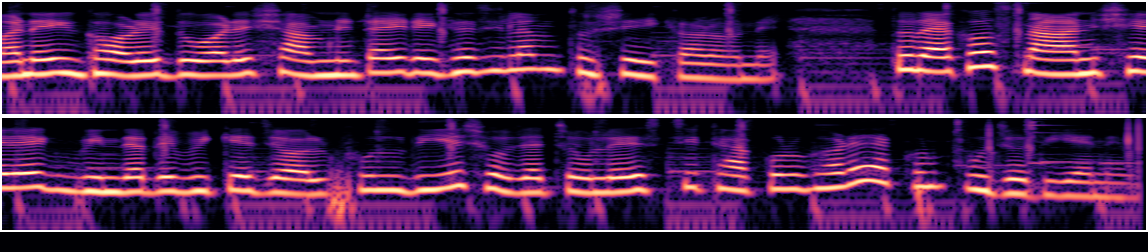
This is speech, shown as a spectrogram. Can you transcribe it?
মানে এই ঘরের দুয়ারের সামনেটাই রেখেছিলাম তো সেই কারণে। তো দেখো স্নান সেরে বৃন্দা দেবীকে জল ফুল দিয়ে সোজা চলে এসেছি ঠাকুর ঘরে। এখন পুজো দিয়ে নেব।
